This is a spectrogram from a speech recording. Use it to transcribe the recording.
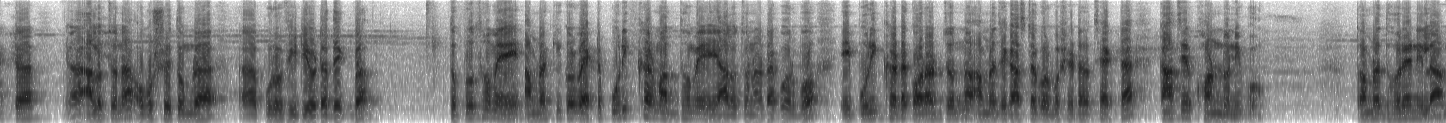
একটা আলোচনা। অবশ্যই তোমরা পুরো ভিডিওটা দেখবা। তো প্রথমে আমরা কি করব? একটা পরীক্ষার মাধ্যমে এই আলোচনাটা করব। এই পরীক্ষাটা করার জন্য আমরা যে কাজটা করব সেটা হচ্ছে একটা কাঁচের খণ্ড নিব। তো আমরা ধরে নিলাম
